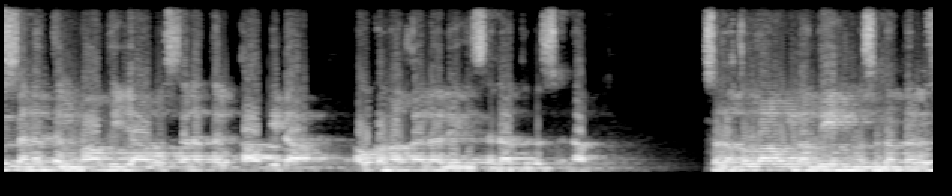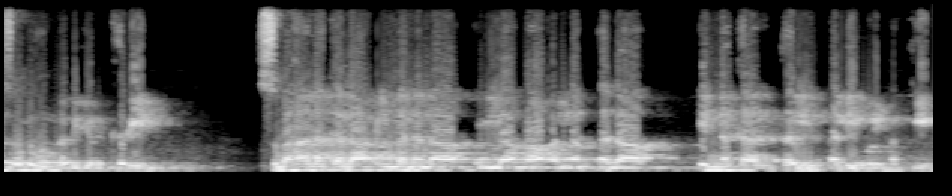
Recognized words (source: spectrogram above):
السنة الماضية والسنة القابلة أو كما قال عليه الصلاة والسلام. صدق الله العظيم وصدق رسوله النبي الكريم سبحانك لا علم لنا إلا ما علمتنا إنك أنت العليم الحكيم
